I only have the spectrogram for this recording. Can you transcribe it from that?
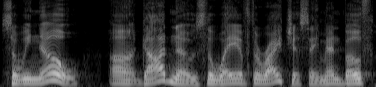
So we know uh, God knows the way of the righteous. Amen. Both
